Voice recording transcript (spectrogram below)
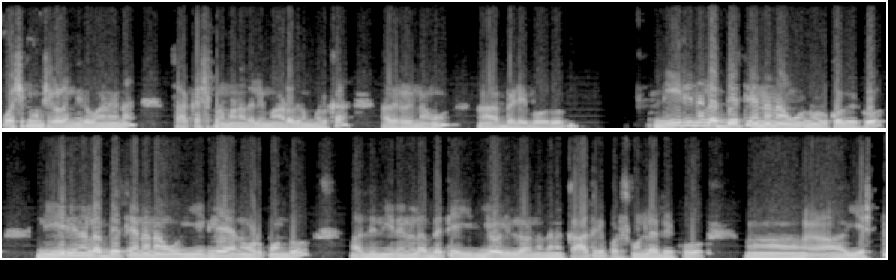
ಪೋಷಕಾಂಶಗಳ ನಿರ್ವಹಣೆನ ಸಾಕಷ್ಟು ಪ್ರಮಾಣದಲ್ಲಿ ಮಾಡೋದ್ರ ಮೂಲಕ ಅದರಲ್ಲಿ ನಾವು ಬೆಳಿಬೋದು. ನೀರಿನ ಲಭ್ಯತೆಯನ್ನು ನಾವು ನೋಡ್ಕೋಬೇಕು. ನೀರಿನ ಲಭ್ಯತೆಯನ್ನು ನಾವು ಈಗಲೇ ನೋಡಿಕೊಂಡು ಅಲ್ಲಿ ನೀರಿನ ಲಭ್ಯತೆ ಇದೆಯೋ ಇಲ್ಲೋ ಅನ್ನೋದನ್ನ ಖಾತ್ರಿ ಪಡಿಸ್ಕೊಂಡ್ಲೇಬೇಕು. ಎಷ್ಟು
